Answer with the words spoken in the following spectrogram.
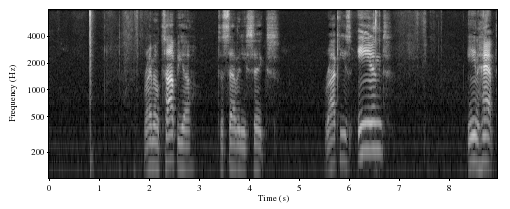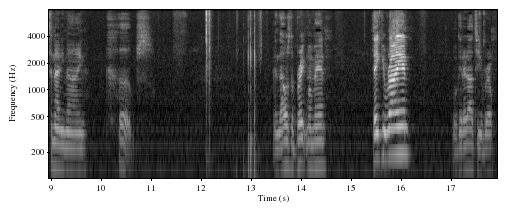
Raimel Tapia to 76 Rockies and Ian Happ to 99 Cubs. And that was the break, my man. Thank you, Ryan. We'll get it out to you, bro.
